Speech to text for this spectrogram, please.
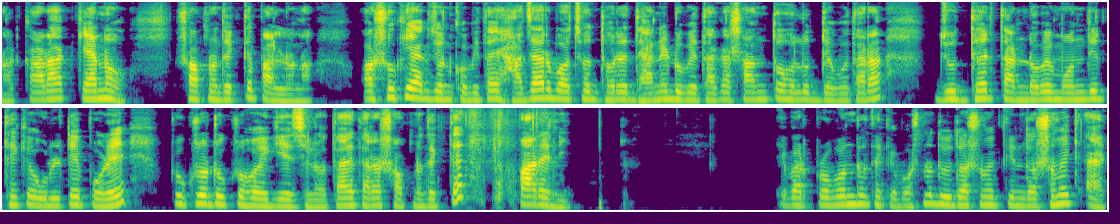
না। কারা কেন স্বপ্ন দেখতে পারল না? অসুখী একজন কবিতায় হাজার বছর ধরে ধ্যানে ডুবে থাকা শান্ত হলুদ দেবতারা যুদ্ধের তাণ্ডবে মন্দির থেকে উল্টে পড়ে টুকরো টুকরো হয়ে গিয়েছিল, তাই তারা স্বপ্ন দেখতে পারেনি। এবার প্রবন্ধ থেকে প্রশ্ন দুই দশমিক তিন দশমিক এক।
